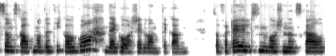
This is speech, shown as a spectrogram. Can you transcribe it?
som skal på en måte tikke og gå, det går sin vante gang. Så fordøyelsen går som den skal,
